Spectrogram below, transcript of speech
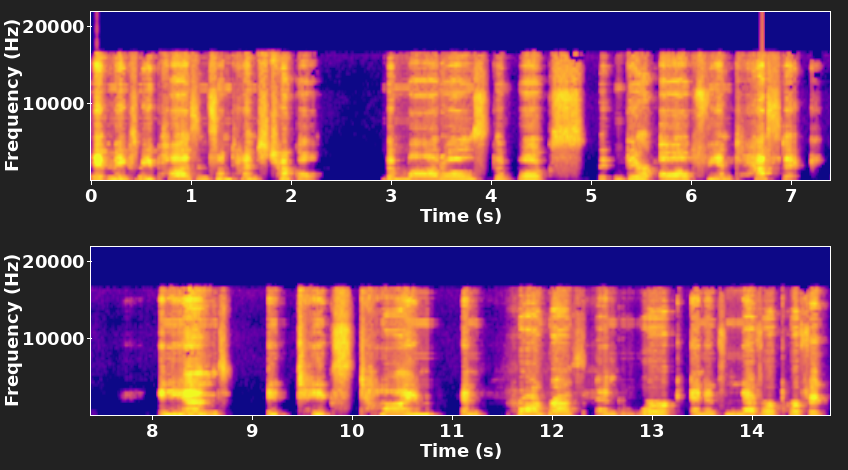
it makes me pause and sometimes chuckle. The models, the books, they're all fantastic. And it takes time and progress and work and it's never perfect.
